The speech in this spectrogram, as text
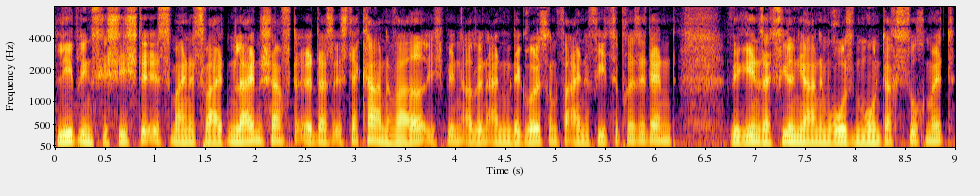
Lieblingsgeschichte ist meine zweite Leidenschaft, äh, das ist der Karneval. Ich bin also in einem der größeren Vereine Vizepräsident. Wir gehen seit vielen Jahren im Rosenmontagszug mit.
